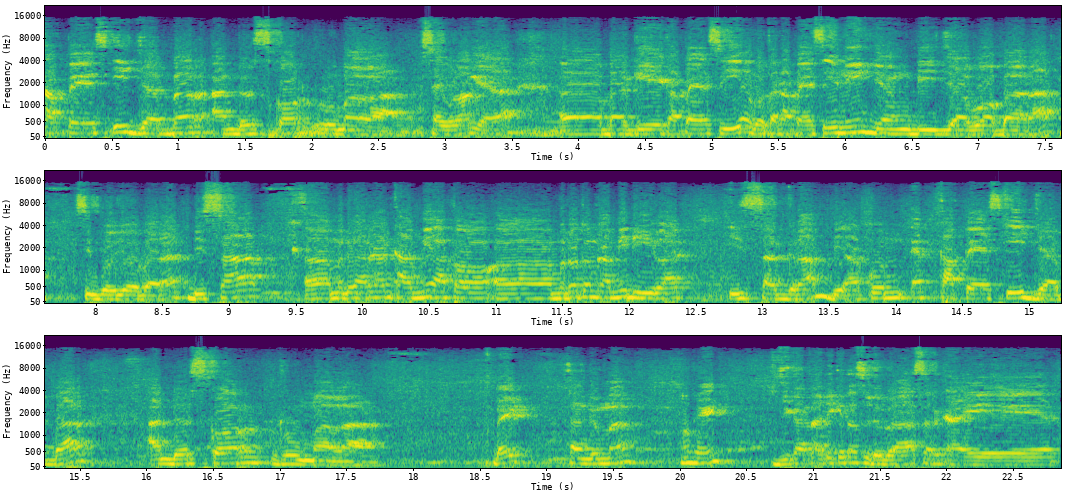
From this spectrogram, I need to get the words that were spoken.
@kpsi Jabar underscore Lumala. Saya ulang ya, eh, bagi KPSI anggota KPSI ini yang di Jawa Barat, Simpul Jawa Barat bisa eh, mendengarkan kami atau eh, menonton kami di live Instagram di akun @kpsi Jabar underscore Rumala. Baik, Sang Gema. Oke. Jika tadi kita sudah bahas terkait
